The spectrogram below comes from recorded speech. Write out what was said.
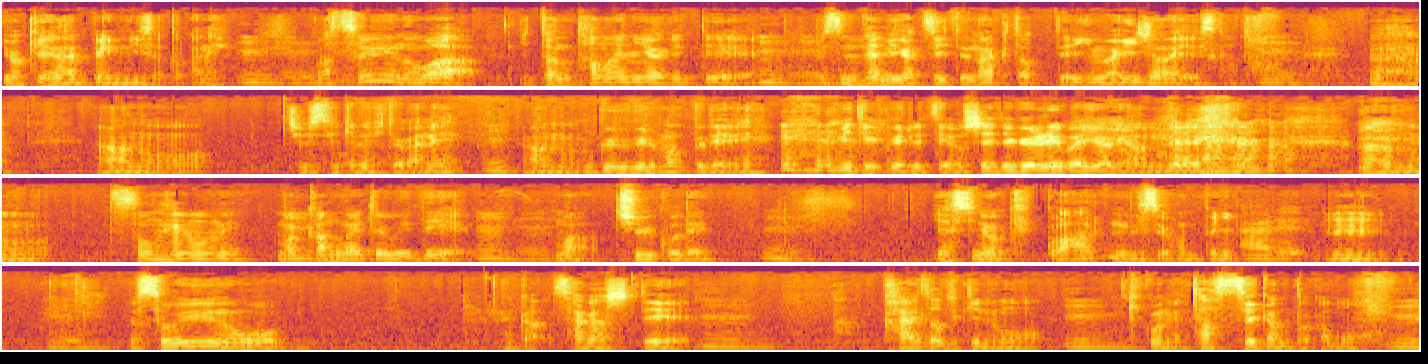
余計な便利さとかね、うんうんまあ、そういうのは一旦棚に上げて、うんうん。別にナビがついてなくたって今いいじゃないですかと、うん。うん。あの助手席の人がね、うん。あの Google マップでね見てくれて教えてくれればいいわけなんで。あのその辺をね、まあ、考えた上で、うんうん。まあ、中古でうん。安いのが結構あるんですよ本当に。ある。うん。うそういうのをなんか探してんうん変えた時のうん。結構ね達成感とかもうん。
